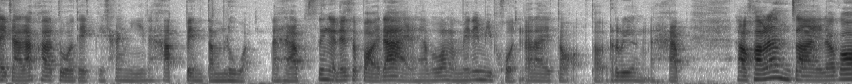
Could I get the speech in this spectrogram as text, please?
ในการลักพาตัวเด็กในครั้งนี้นะครับ เป็นตำรวจนะครับ ซึ่งอันนี้สปอยได้นะครับ เพราะว่ามันไม่ได้มีผลอะไรต่อต่อเรื่องนะครับเอาความน่าสนใจแล้วก็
